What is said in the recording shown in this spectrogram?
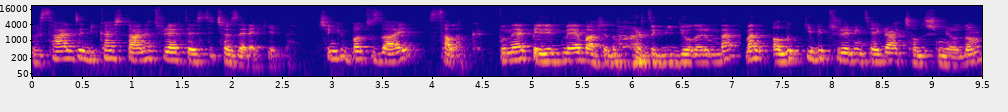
ve sadece birkaç tane türev testi çözerek girdi. Çünkü Batuzai salak. Bunu hep belirtmeye başladım artık videolarımda. Ben alık gibi türev integral çalışmıyordum.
